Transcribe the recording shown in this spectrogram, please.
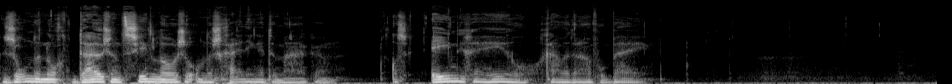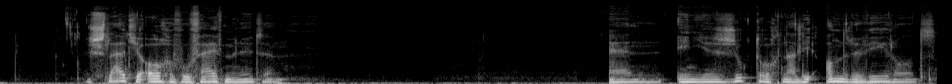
Zonder nog duizend zinloze onderscheidingen te maken. Als één geheel gaan we eraan voorbij. Sluit je ogen voor vijf minuten. En in je zoektocht naar die andere wereld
